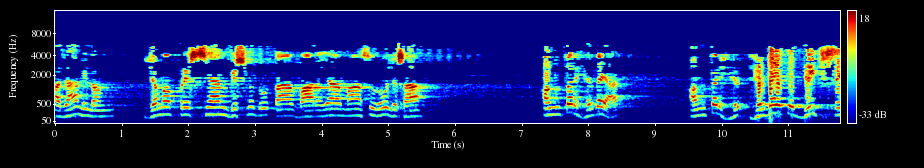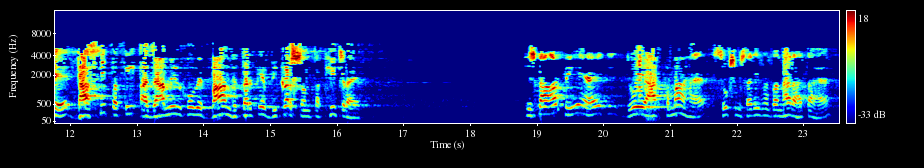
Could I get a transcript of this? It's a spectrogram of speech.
अजामिलम जम प्रेश्यान विष्णुदूता वारया मासुरोजसा अंतर हृदया अंतर हृदय के बीच से दासीपति अजामिल को वे बाँध करके विकर्षण तक खींच रहे थे। इसका अर्थ ये है कि जो ये आत्मा है, सूक्ष्म शरीर में बंधा रहता है,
